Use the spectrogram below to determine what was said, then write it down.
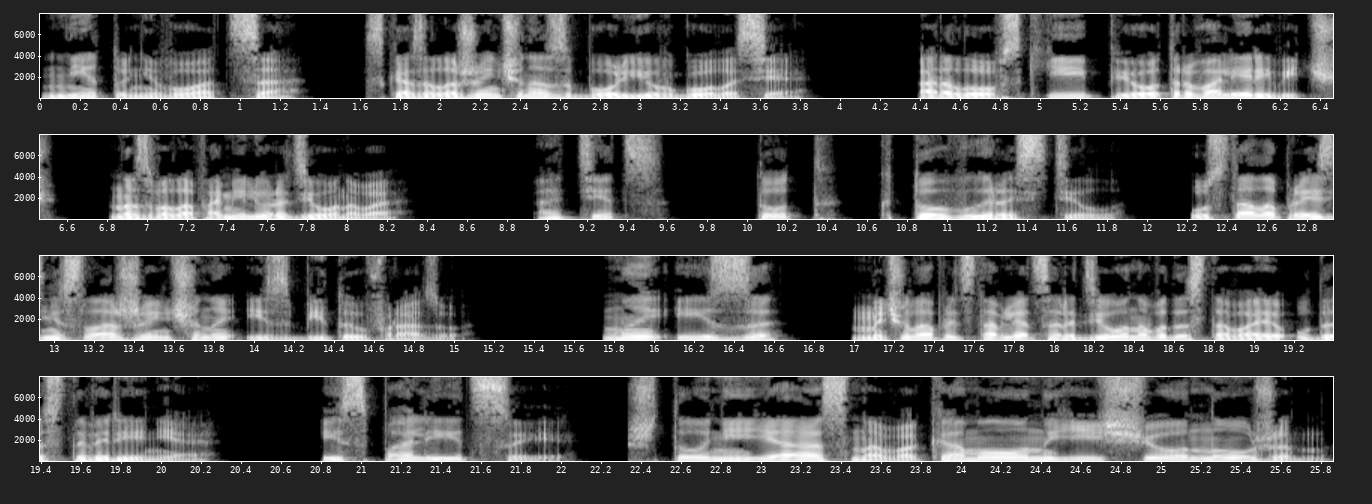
«Нет у него отца», — сказала женщина с болью в голосе. «Орловский Петр Валерьевич», — назвала фамилию Родионова. «Отец — тот, кто вырастил», — устало произнесла женщина избитую фразу. «Мы из...» Начала представляться Родионова, доставая удостоверение. «Из полиции. Что неясного, кому он еще нужен?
